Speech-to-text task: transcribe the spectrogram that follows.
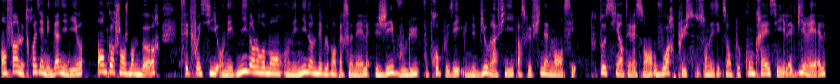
Enfin, le troisième et dernier livre, encore changement de bord. Cette fois-ci, on n'est ni dans le roman, on n'est ni dans le développement personnel. J'ai voulu vous proposer une biographie parce que finalement, c'est tout aussi intéressant, voire plus. Ce sont des exemples concrets, c'est la vie réelle.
